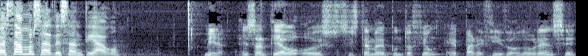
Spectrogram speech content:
Pasamos a de Santiago. Mira, en Santiago o sistema de puntuación é parecido ao de Ourense,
